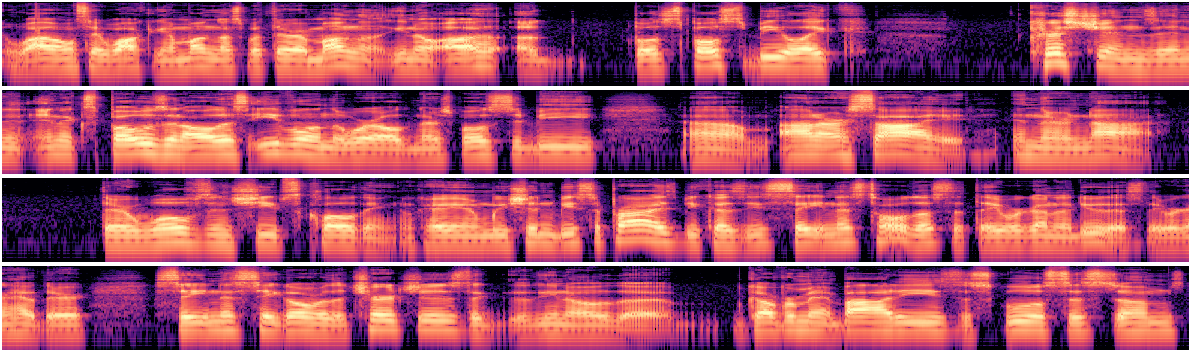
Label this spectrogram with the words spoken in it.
well, I won't say walking among us, but they're among, you know, uh, uh, both supposed to be like Christians and, and exposing all this evil in the world, and they're supposed to be um, on our side, and they're not. They're wolves in sheep's clothing, okay? And we shouldn't be surprised because these Satanists told us that they were going to do this. They were going to have their Satanists take over the churches, the you know the government bodies, the school systems,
